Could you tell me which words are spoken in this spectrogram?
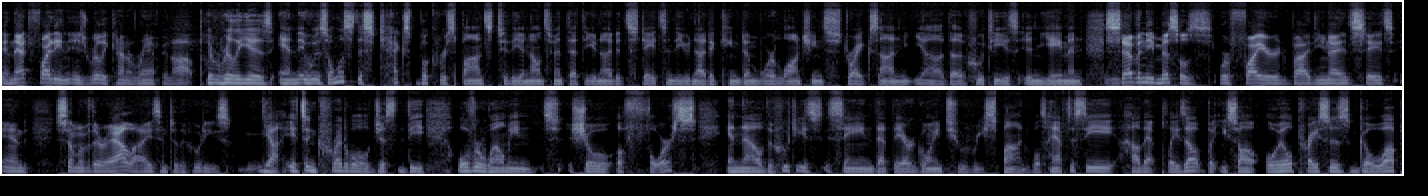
and that fighting is really kind of ramping up. It really is, and it was almost this textbook response to the announcement that the United States and the United Kingdom were launching strikes on uh, the Houthis in Yemen. 70 missiles were fired by the United States and some of their allies into the Houthis. Yeah, it's incredible, just the overwhelming show of force. And now the Houthis saying that they are going to respond. We'll have to see how that plays out. But you saw oil prices go up.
